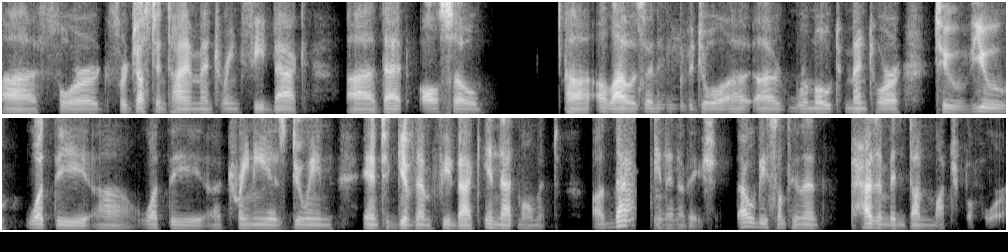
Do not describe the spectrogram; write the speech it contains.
uh, for for just-in-time mentoring feedback uh, that also uh, allows an individual, uh, a remote mentor, to view what the uh, what the uh, trainee is doing and to give them feedback in that moment. Uh, that's an innovation. That would be something that hasn't been done much before,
